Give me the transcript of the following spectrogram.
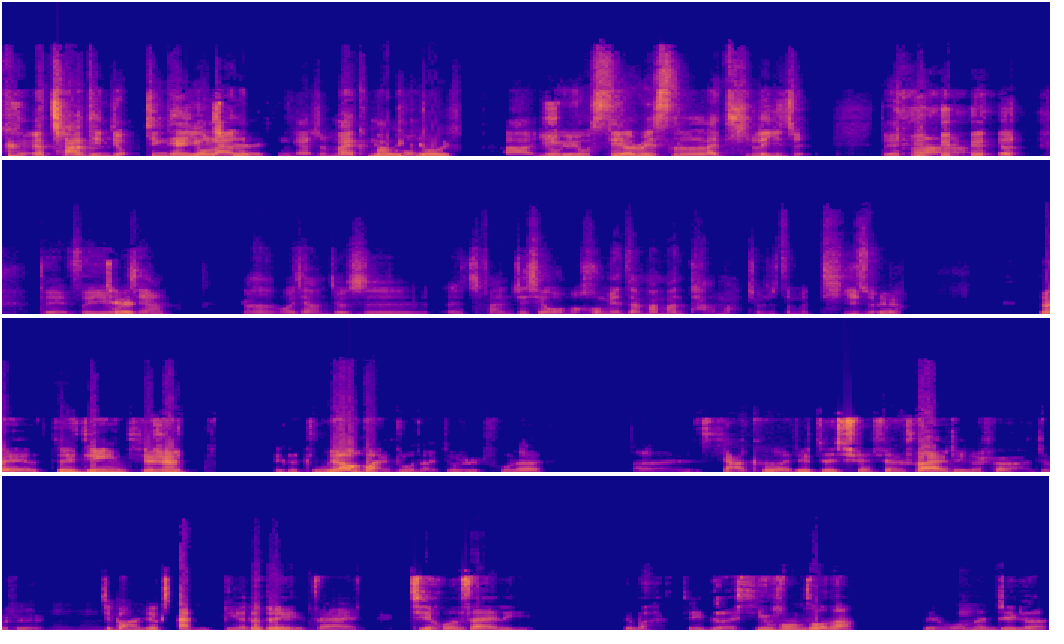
传了挺久，今天又来了，应该是麦克马洪啊，又又 serious 来提了一嘴，对，对，所以我想，嗯，我想就是呃，反正这些我们后面再慢慢谈嘛，就是这么提嘴。对，最近其实这个主要关注的就是除了呃下课就这选选帅这个事儿啊，就是基本上就看别的队在季后赛里。对吧？这个兴风作浪，对我们这个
